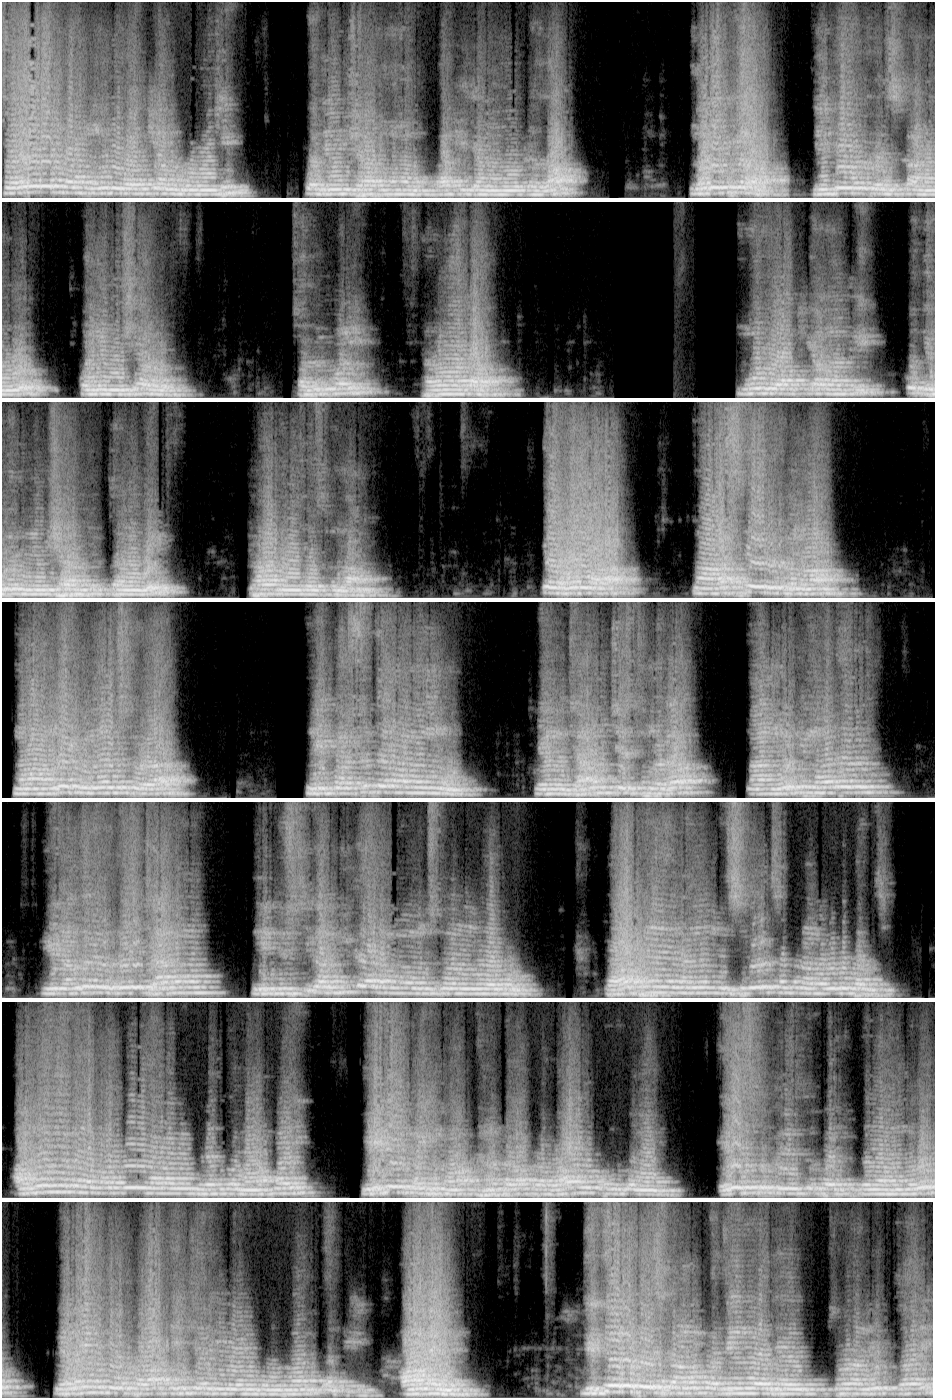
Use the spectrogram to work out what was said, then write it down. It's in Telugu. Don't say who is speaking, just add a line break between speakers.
చదవబడిన మూడు వాక్యాల గురించి కొద్ది నిమిషాలు మనం వాక్య వెళ్దాం మొదటిగా ద్వితీయోపదేశ కొన్ని విషయాలు చదువుకొని తర్వాత మూడు వాక్యాలకి కొద్ది కొద్ది నిమిషాలు చెప్తానండి. ప్రార్థన చేస్తున్నాము యెహోవా నా ఆశ్చర్యమా మా అందరి విమోచకుడా నీ పరిశుద్ధనామను నేను ధ్యానం చేస్తుండగా నా నోటి మాటలు వీరందరూ హృదయ ధ్యానము నీ దృష్టికి అంగీకారంగా ఉంచుకోవడం వరకు ప్రార్థన శివచంద్ర మరుగుపరిచి అమూల్యమైన వాగ్దానాలను వీరంతో మాట్లాడి ఏదే మహిమ ఘనత ప్రభావం పొందుకోమని యేసు క్రీస్తు పరిశుద్ధ నామములో వినయంతో ప్రార్థించని తండ్రి. ఆమె ద్వితీయోపదేశకాలం పద్దెనిమిదో అధ్యాయం. చూడండి ఒకసారి.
